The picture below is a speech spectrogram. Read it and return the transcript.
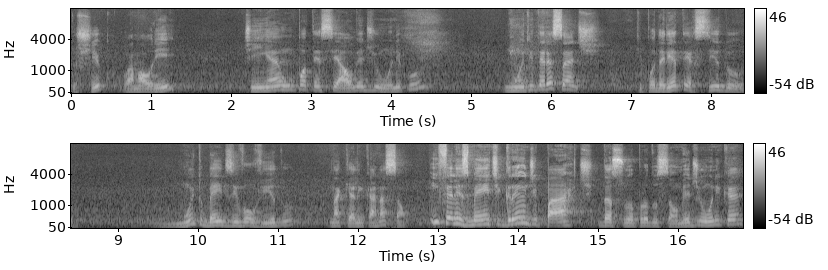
do Chico, o Amauri, tinha um potencial mediúnico muito interessante que poderia ter sido muito bem desenvolvido naquela encarnação. Infelizmente, grande parte da sua produção mediúnica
